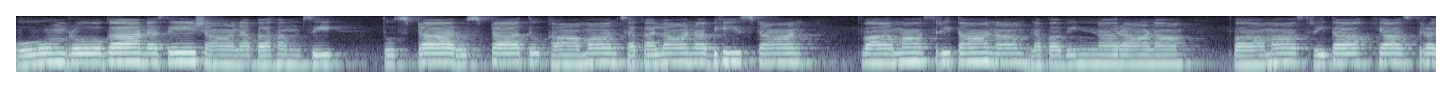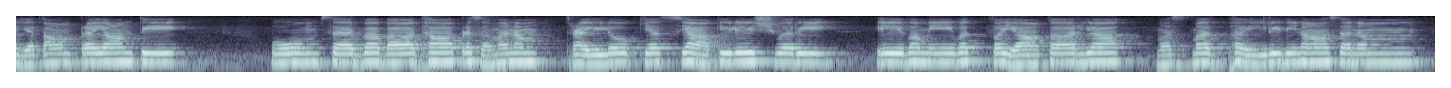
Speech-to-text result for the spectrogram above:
ॐ रोगानशेषानपहंसि तुष्टारुष्टातु कामान् सकलानभीष्टान्। त्वामाश्रितानां नपविन्नराणां त्वामाश्रिता ह्याश्रयतां प्रयान्ति ॐ सर्वबाधाप्रशमनं त्रैलोक्यस्याखिलेश्वरी। एवमेव त्वया कार्या मस्मद्भैरिविनाशनम्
